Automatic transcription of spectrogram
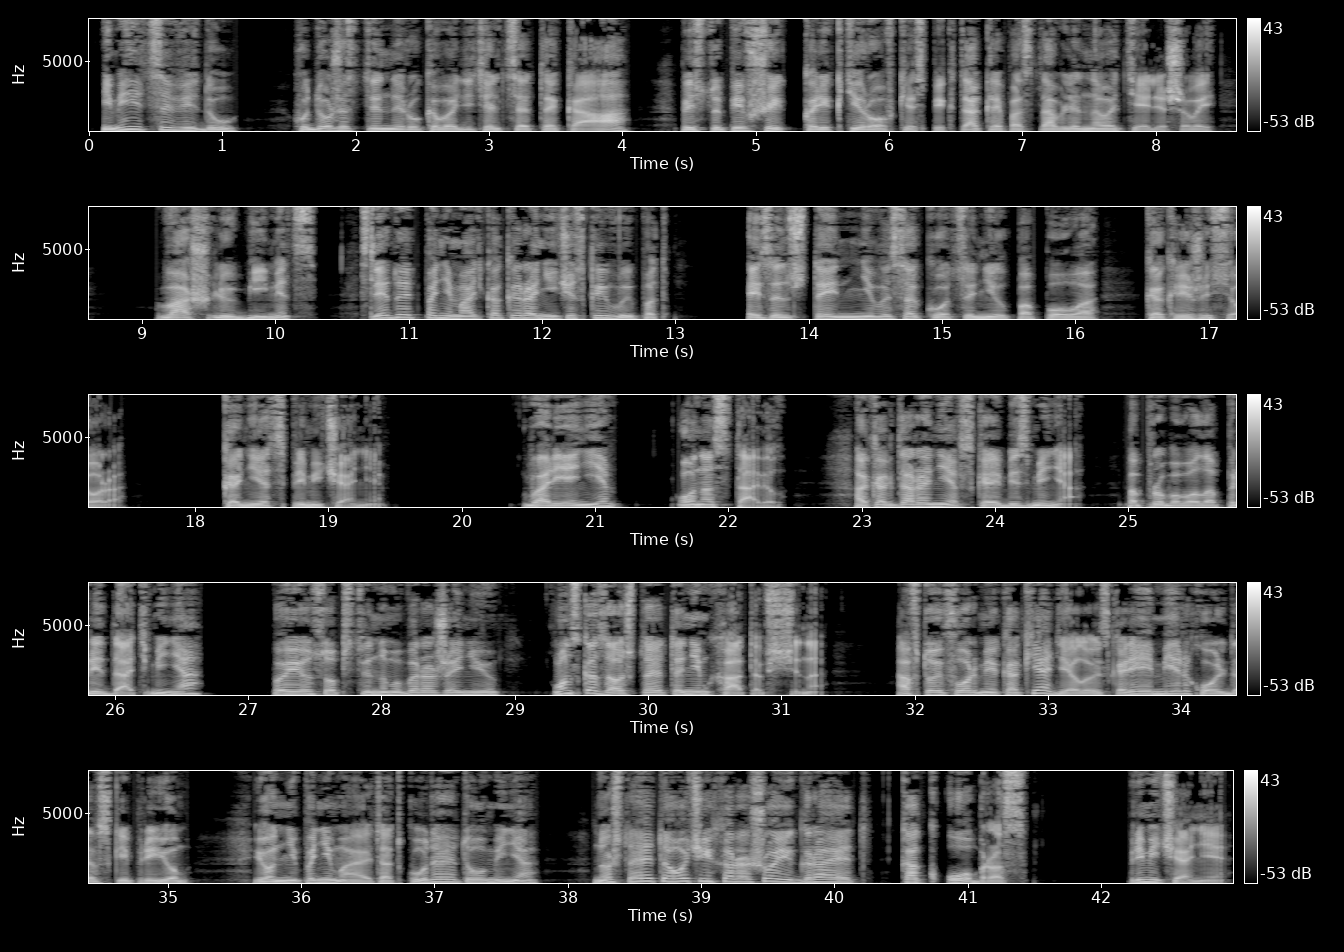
Имеется в виду художественный руководитель ЦТКА, приступивший к корректировке спектакля, поставленного Телешевой. Ваш любимец следует понимать как иронический выпад. Эйзенштейн невысоко ценил Попова как режиссера. Конец примечания. Варенье он оставил, а когда Раневская без меня попробовала предать меня, по ее собственному выражению, он сказал, что это не мхатовщина, а в той форме, как я делаю, скорее мирхольдовский прием, и он не понимает, откуда это у меня, но что это очень хорошо играет как образ. Примечание.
